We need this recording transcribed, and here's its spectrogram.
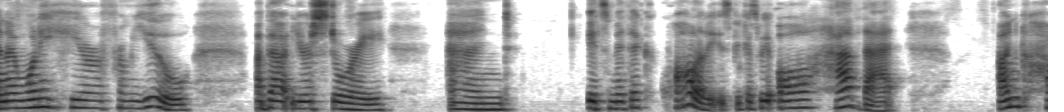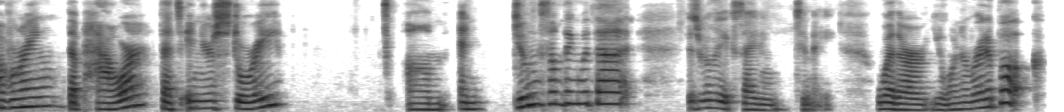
And I want to hear from you about your story and its mythic qualities because we all have that. Uncovering the power that's in your story um, and doing something with that is really exciting to me. Whether you want to write a book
